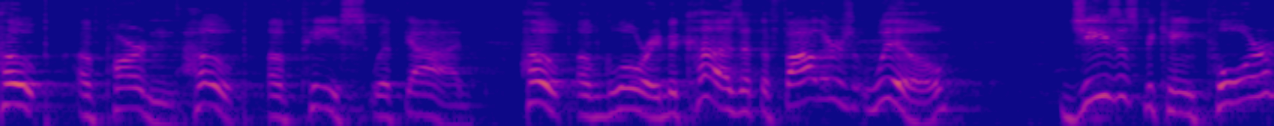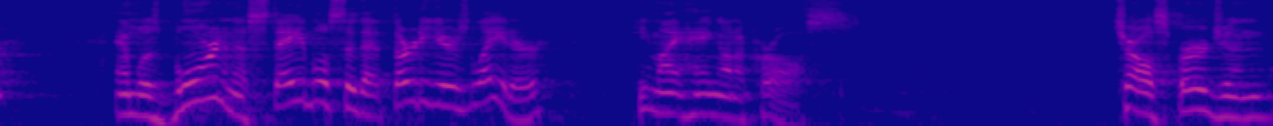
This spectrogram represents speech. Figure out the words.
hope of pardon, hope of peace with God, hope of glory, because at the Father's will, Jesus became poor and was born in a stable so that 30 years later he might hang on a cross. Charles Spurgeon,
